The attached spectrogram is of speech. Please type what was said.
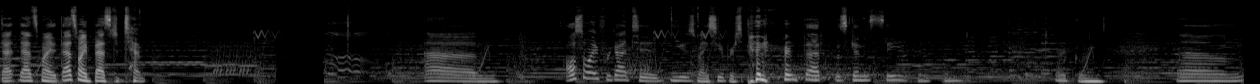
That, that's my, that's my best attempt. Um, also, I forgot to use my super spinner. that was gonna save me from turtling. Um,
